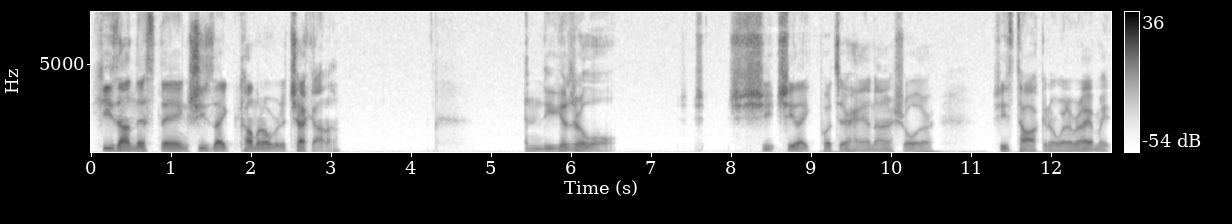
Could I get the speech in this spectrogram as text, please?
He's on this thing. She's like coming over to check on him. And he gives her a little. She, she, she like puts her hand on her shoulder. She's talking or whatever. I have my,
